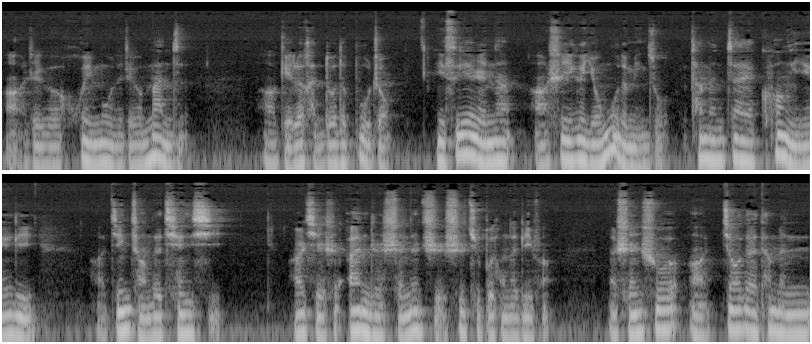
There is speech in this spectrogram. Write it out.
啊，这个会幕的这个幔子啊，给了很多的步骤。以色列人呢，啊，是一个游牧的民族，他们在旷野里啊，经常的迁徙。而且是按着神的指示去不同的地方。那神说啊，交代他们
